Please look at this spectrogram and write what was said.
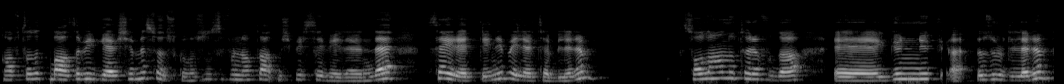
haftalık bazda bir gevşeme söz konusu 0.61 seviyelerinde seyrettiğini belirtebilirim. Solano tarafı da e, günlük özür dilerim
